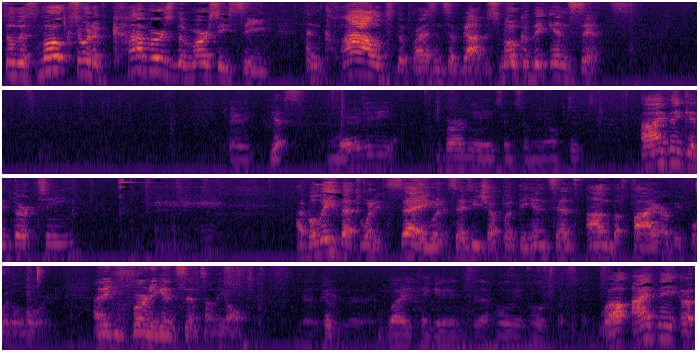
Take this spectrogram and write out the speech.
So the smoke sort of covers the mercy seat and clouds the presence of God. The smoke of the incense. Carrie, Yes. where did he burn the incense on the altar? I think in 13. I believe that's what it's saying when it says he shall put the incense on the fire before the Lord. I think he's burning incense on the altar. But why did he take it into the holy of holies? Well, I think, uh,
